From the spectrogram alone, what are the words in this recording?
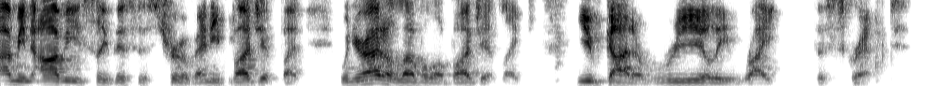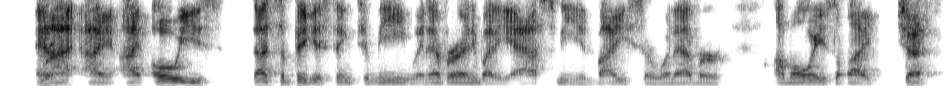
i mean obviously this is true of any budget but when you're at a level of budget like you've got to really write the script. And right. I, I, I always, that's the biggest thing to me whenever anybody asks me advice or whatever. I'm always like, just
